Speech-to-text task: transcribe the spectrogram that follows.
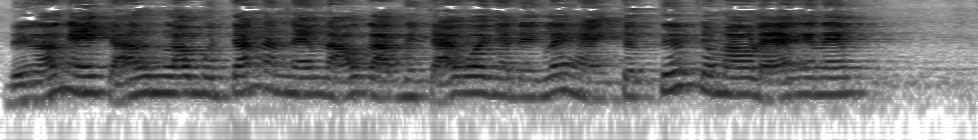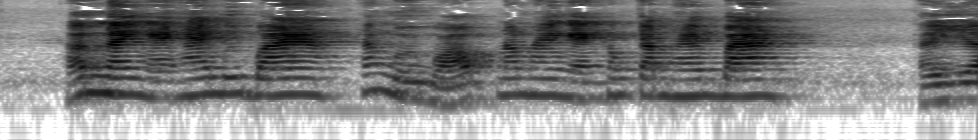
Điền ở ngay chợ Hưng Long Bình Chánh anh em nào gần thì chạy qua nhà Điền lấy hàng trực tiếp cho mau lẹ anh em. Hôm nay ngày 23 tháng 11 năm 2023 thì uh,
